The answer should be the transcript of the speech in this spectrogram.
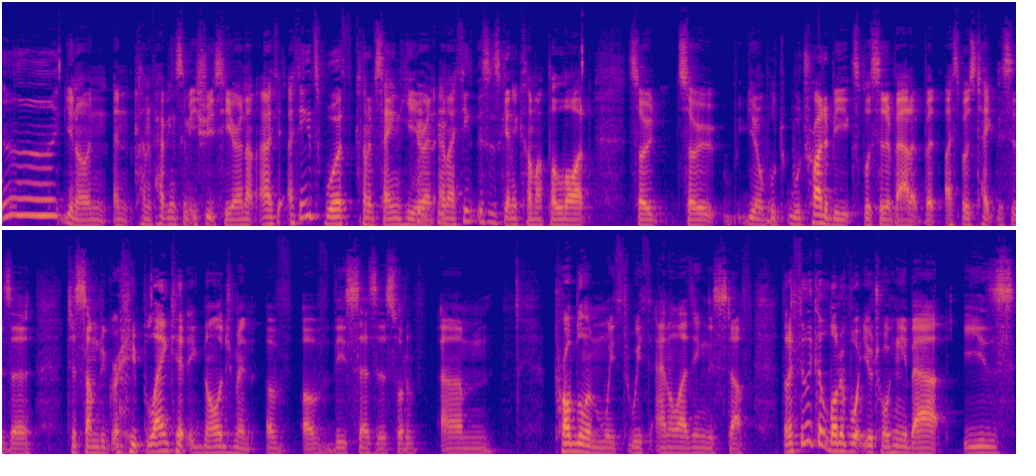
uh, you know, and, and kind of having some issues here, and I, I think it's worth kind of saying here, and, and I think this is going to come up a lot. So, so you know, we'll, we'll try to be explicit about it, but I suppose take this as a to some degree blanket acknowledgement of of this as a sort of um, problem with with analyzing this stuff. That I feel like a lot of what you're talking about is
